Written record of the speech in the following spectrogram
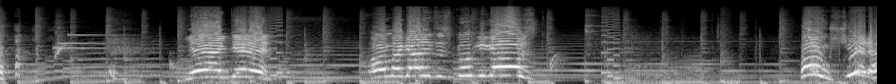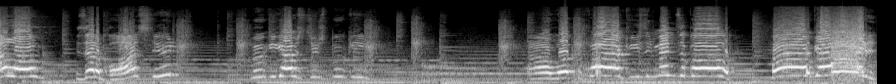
yeah, I did it! Oh my god, it's a spooky ghost! Oh shit, hello! Is that a boss, dude? Spooky ghost, too spooky. Oh, what the fuck? He's invincible! Oh god!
